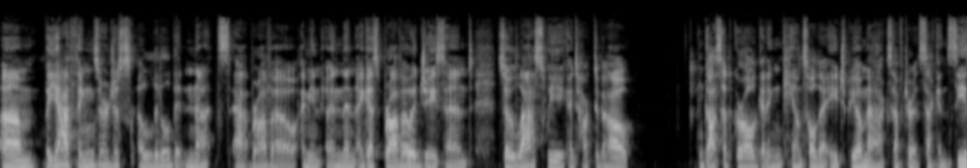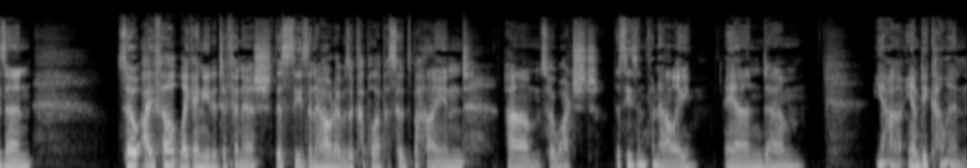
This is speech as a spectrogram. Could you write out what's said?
Um, but yeah, things are just a little bit nuts at Bravo. I mean, and then I guess Bravo adjacent. So last week I talked about Gossip Girl getting canceled at HBO Max after its second season. So I felt like I needed to finish this season out. I was a couple episodes behind. Um, so I watched the season finale and um, yeah, Andy Cohen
